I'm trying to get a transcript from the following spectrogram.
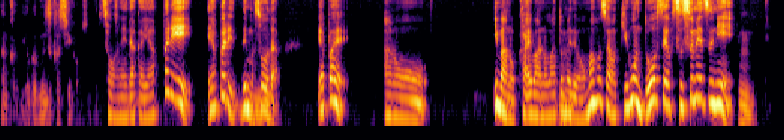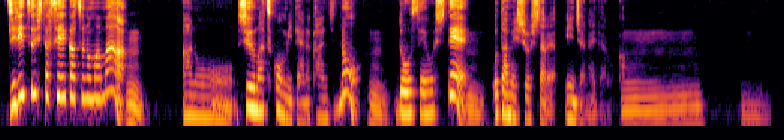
なんかやっぱ難しいかもしれない。そうね。だからやっぱりやっぱりでもそうだ、うん。やっぱりあの今の会話のまとめでも、真帆さんは基本同棲を進めずにうん。自立した生活のまま、うん。あの週末婚みたいな感じのうん。同棲をして、うん。お試しをしたらいいんじゃないだろうか。うん。うん。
